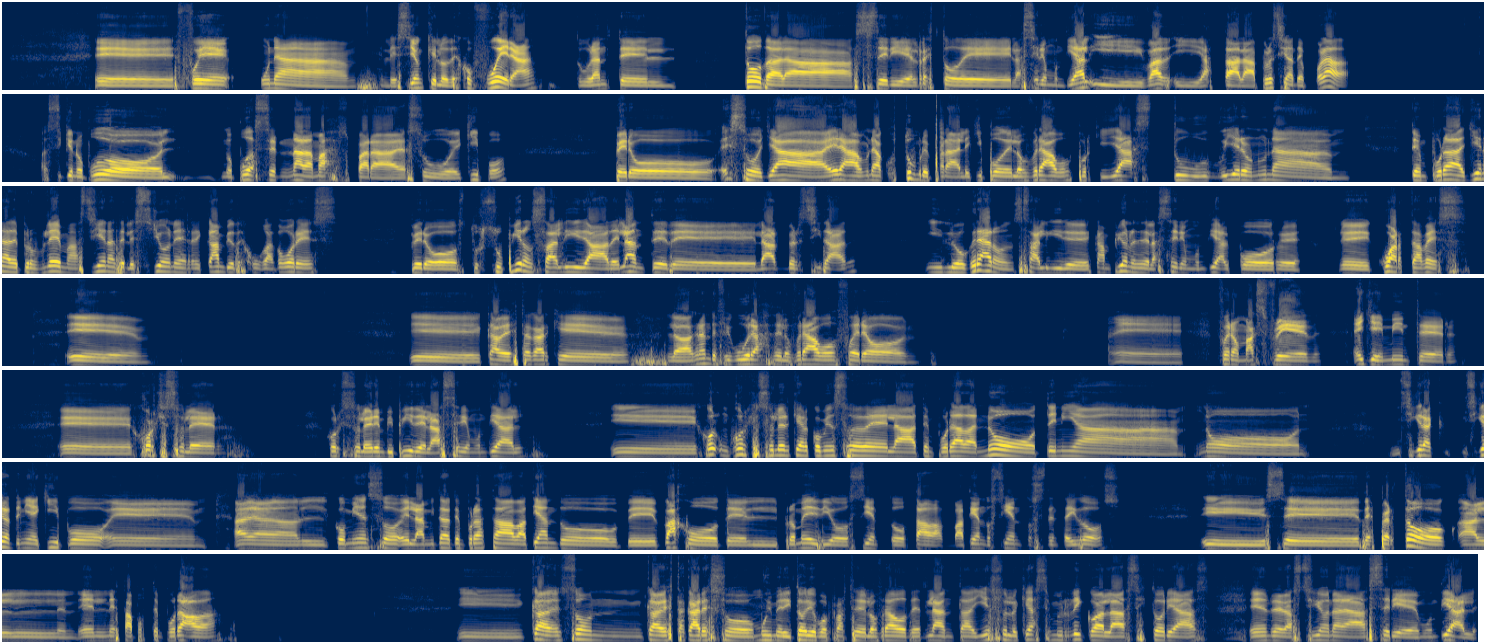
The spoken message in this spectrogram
Eh, fue una lesión que lo dejó fuera durante toda la serie, el resto de la serie mundial y y hasta la próxima temporada. Así que no pudo, no pudo hacer nada más para su equipo. Pero eso ya era una costumbre para el equipo de los Bravos porque ya tuvieron una temporada llena de problemas, llena de lesiones, recambios de jugadores, pero supieron salir adelante de la adversidad y lograron salir eh, campeones de la Serie Mundial por eh, eh, cuarta vez. Cabe destacar que las grandes figuras de los Bravos fueron eh, fueron Max Fried, AJ Minter, eh, Jorge Soler, Jorge Soler MVP de la Serie Mundial. Y un Jorge Soler que al comienzo de la temporada no tenía, no, ni siquiera, ni siquiera tenía equipo. eh, al comienzo, en la mitad de temporada estaba bateando bajo del promedio, 100, estaba bateando 172 y se despertó al, en, esta postemporada. Y cabe, son, cabe destacar eso muy meritorio por parte de los Bravos de Atlanta y eso es lo que hace muy rico a las historias en relación a la serie mundial.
